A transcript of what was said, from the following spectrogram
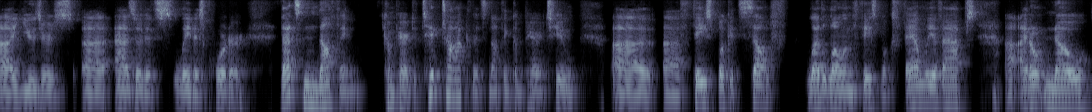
uh, users as of its latest quarter. That's nothing compared to TikTok. That's nothing compared to Facebook itself let alone Facebook's family of apps. Uh, I don't know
